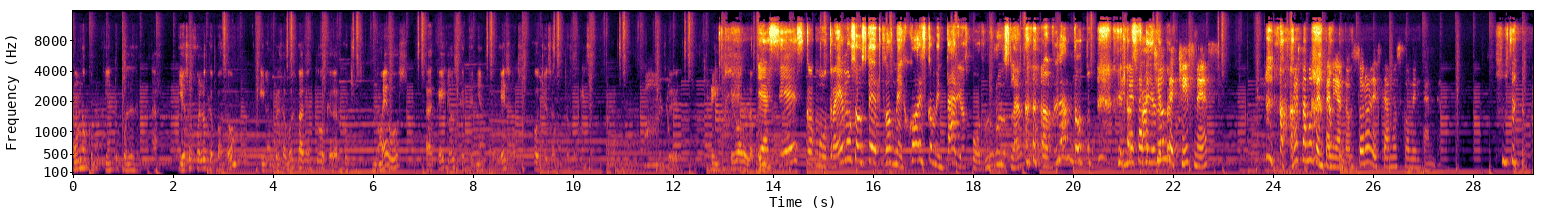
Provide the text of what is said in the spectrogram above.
uno como cliente puede demandar. Y eso fue lo que pasó y la empresa Volkswagen tuvo que dar coches nuevos a aquellos que tenían esos coches a motor de diésel. Entonces, sí, sí vale la Y así es como traemos a usted los mejores comentarios por Ruslan hablando de En las nuestra sección de de chismes, no estamos ventaneando, solo le estamos comentando.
